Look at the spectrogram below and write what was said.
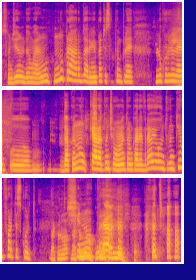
Sunt genul de om care nu, nu prea am răbdare. Mi-e place să întâmple lucrurile, uh, dacă nu chiar atunci, în momentul în care vreau eu, într-un timp foarte scurt. Dacă nu, Și dacă nu, nu acum, prea- măcar ieri. da,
